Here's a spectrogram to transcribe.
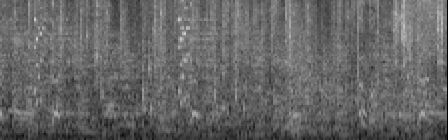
Oh, my God.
